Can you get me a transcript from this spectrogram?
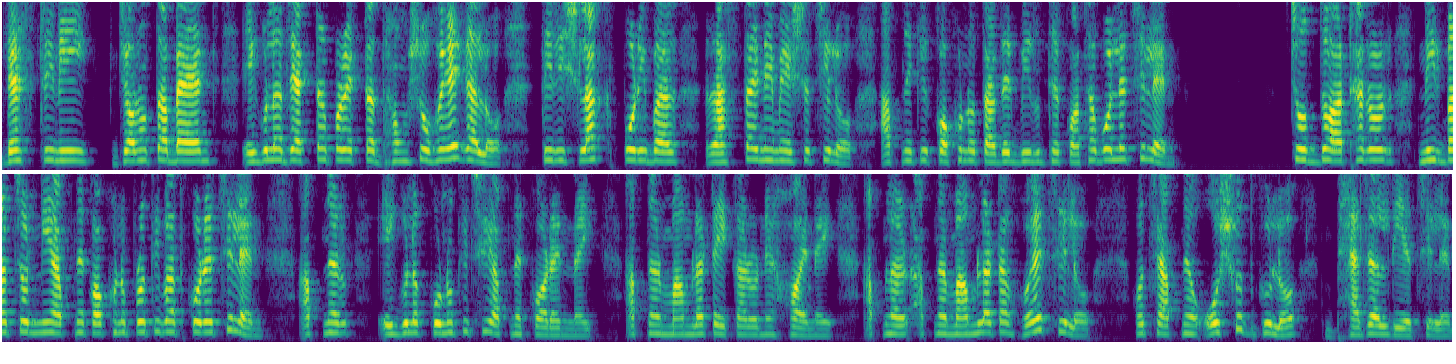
ডেস্টিনি জনতা ব্যাংক, এগুলা যে একটার পর একটা ধ্বংস হয়ে গেল, তিরিশ লাখ পরিবার রাস্তায় নেমে এসেছিল। আপনি কি কখনো তাদের বিরুদ্ধে কথা বলেছিলেন? চোদ্দ আঠারোর নির্বাচন নিয়ে আপনি কখনো প্রতিবাদ করেছিলেন? আপনার এগুলো কোনো কিছুই আপনি করেন নাই। আপনার মামলাটা এই কারণে হয় নাই। আপনার আপনার মামলাটা হয়েছিল হচ্ছে আপনি ওষুধগুলো ভেজাল দিয়েছিলেন।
